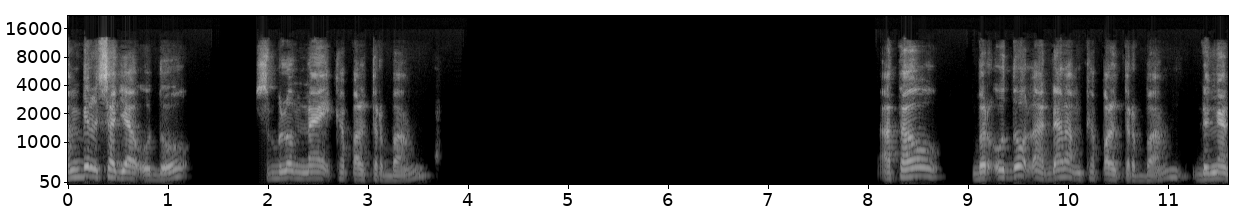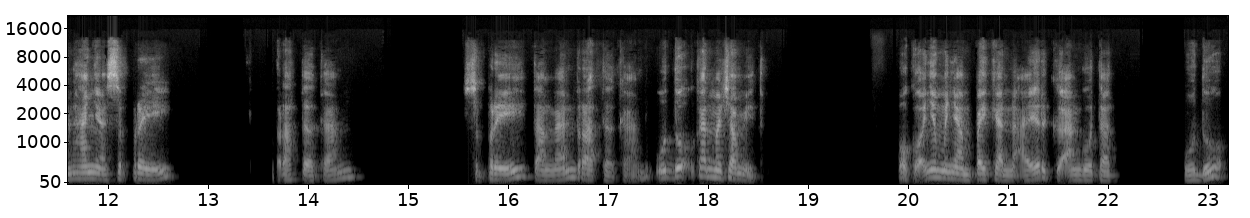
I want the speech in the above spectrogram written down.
Ambil saja uduk sebelum naik kapal terbang. Atau beruduklah dalam kapal terbang dengan hanya spray, ratakan, spray tangan, ratakan. Uduk kan macam itu. Pokoknya menyampaikan air ke anggota wuduk.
